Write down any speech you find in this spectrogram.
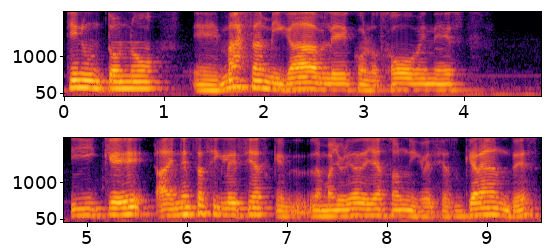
tiene un tono más amigable con los jóvenes, y que en estas iglesias, que la mayoría de ellas son iglesias grandes,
